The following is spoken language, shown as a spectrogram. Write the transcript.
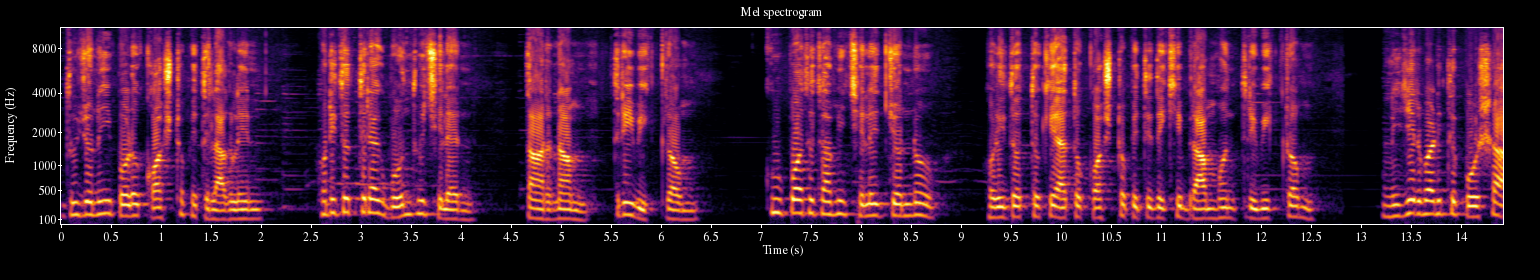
দুজনেই বড় কষ্ট পেতে লাগলেন। হরিদত্তের এক বন্ধু ছিলেন, তার নাম ত্রিবিক্রম। কুপথগামী ছেলের জন্য হরিদত্তকে এত কষ্ট পেতে দেখে ব্রাহ্মণ ত্রিবিক্রম নিজের বাড়িতে পোষা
